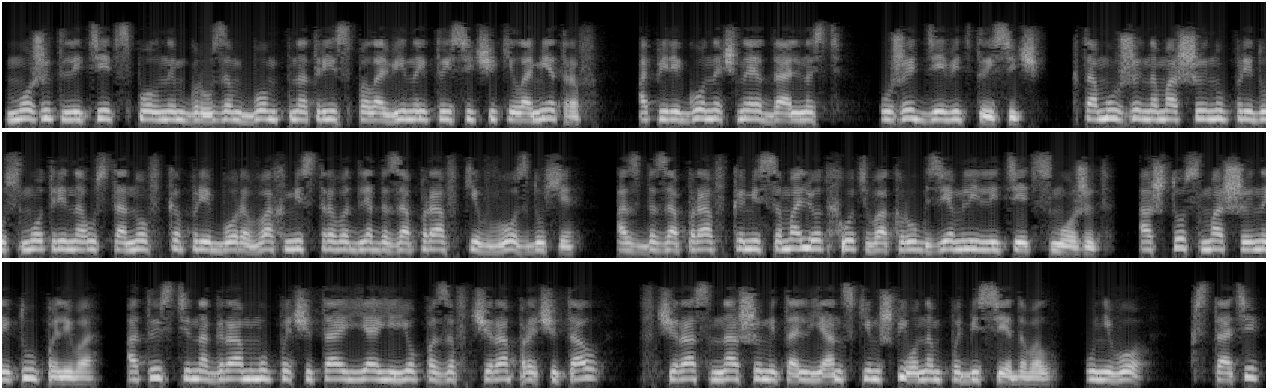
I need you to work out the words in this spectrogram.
может лететь с полным грузом бомб на 3500 километров, а перегоночная дальность уже 9000. К тому же на машину предусмотрена установка прибора Вахмистрова для дозаправки в воздухе, а с дозаправками самолет хоть вокруг земли лететь сможет. А что с машиной Туполева? А ты стенограмму почитай, я ее позавчера прочитал, вчера с нашим итальянским шпионом побеседовал. У него, кстати,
